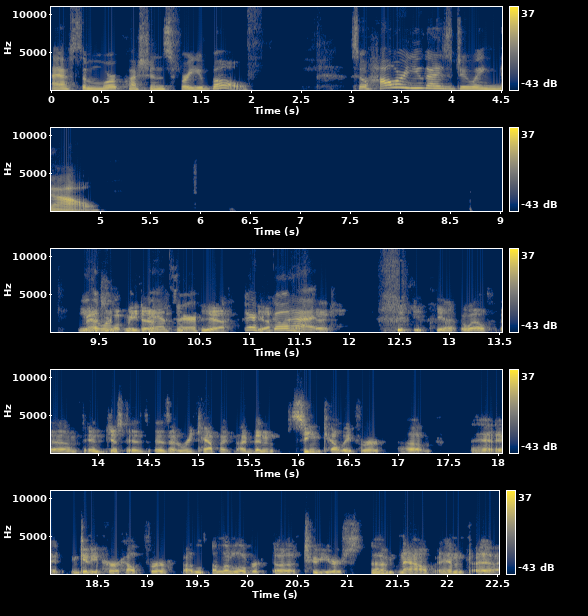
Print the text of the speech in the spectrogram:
I have some more questions for you both. So, how are you guys doing now? Either Matt, one want me to answer. Yeah. Sure, yeah. Go ahead. Okay. Yeah, well, um, and just as, as, a recap, I, have been seeing Kelly for um, uh, getting her help for a, a little over uh, two years um, now, and uh,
